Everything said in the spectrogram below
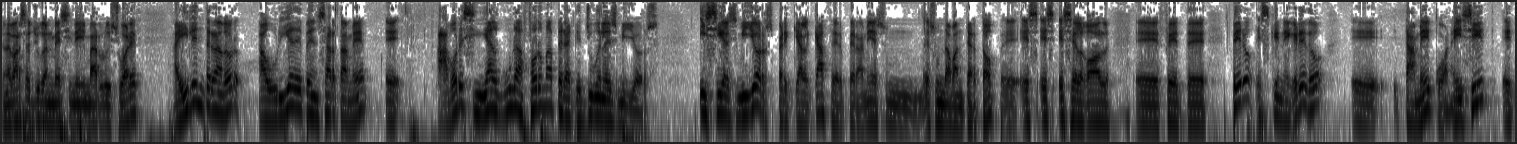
En el Barça juguen Messi, Neymar, Luis Suárez. Ahir l'entrenador hauria de pensar també eh, a veure si hi ha alguna forma per a que juguen els millors i si els millors, perquè Alcácer per a mi és un, és un davanter top, eh, és, és, és el gol eh, fet... Eh, però és que Negredo eh, també, quan ha eixit, eh,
